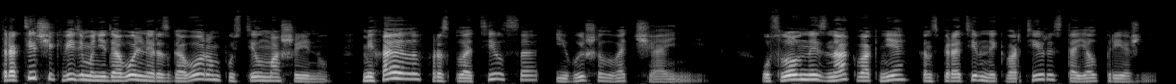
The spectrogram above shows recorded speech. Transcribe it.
Трактирщик, видимо, недовольный разговором, пустил машину. Михайлов расплатился и вышел в отчаянии. Условный знак в окне конспиративной квартиры стоял прежний.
